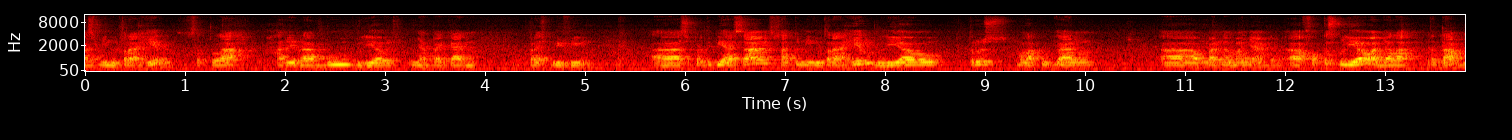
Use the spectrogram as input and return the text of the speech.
seminggu terakhir setelah hari Rabu beliau menyampaikan press briefing. Uh, seperti biasa satu minggu terakhir beliau terus melakukan uh, apa namanya uh, fokus beliau adalah tetap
